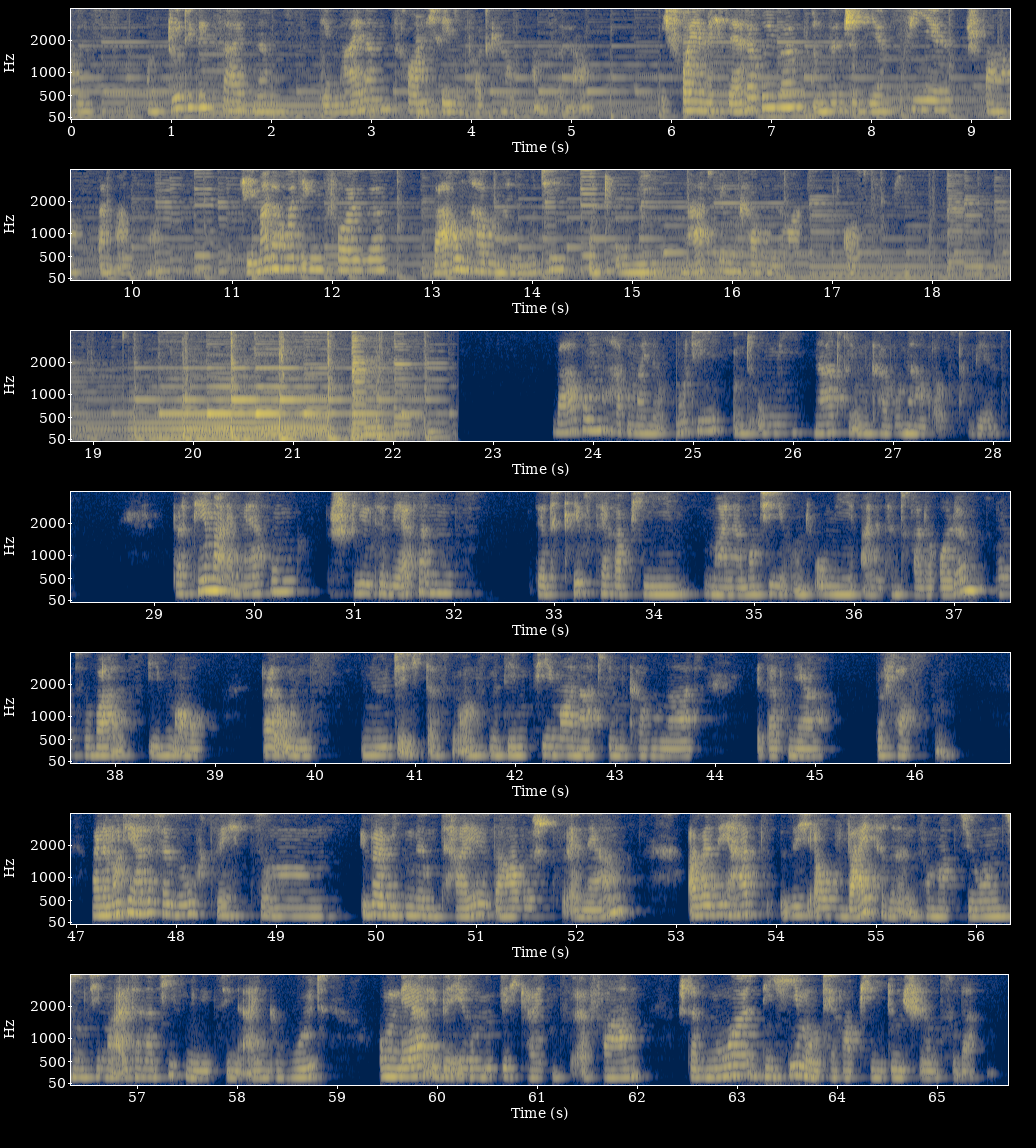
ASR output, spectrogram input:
bist und du dir die Zeit nimmst, dir meinen Traulich Reden Podcast anzuhören. Ich freue mich sehr darüber und wünsche dir viel Spaß beim Anhören. Thema der heutigen Folge: Warum haben meine Mutti und Omi Natriumcarbonat ausprobiert? Warum haben meine Mutti und Omi Natriumcarbonat ausprobiert? Das Thema Ernährung spielte während der Krebstherapie meiner Mutti und Omi eine zentrale Rolle. Und so war es eben auch bei uns nötig, dass wir uns mit dem Thema Natriumcarbonat etwas mehr befassten. Meine Mutti hatte versucht, sich zum überwiegenden Teil basisch zu ernähren, aber sie hat sich auch weitere Informationen zum Thema Alternativmedizin eingeholt um mehr über ihre Möglichkeiten zu erfahren, statt nur die Chemotherapie durchführen zu lassen.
